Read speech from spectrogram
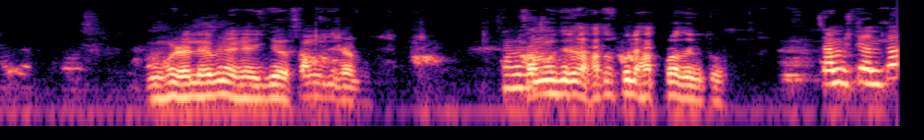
ঢালে। হবে না সামুদ্রে ঢালবো। সামুদ্রে হাত করলে হাত পড়া যাবে তো। চামচ টান তো।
